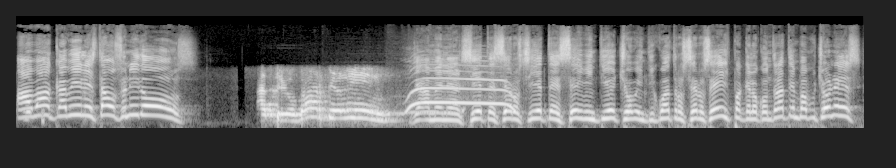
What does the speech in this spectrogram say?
a Vacaville, Estados Unidos. A triunfar, Piolín. Llámenle al 707-628-2406 para que lo contraten, papuchones,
